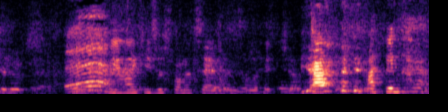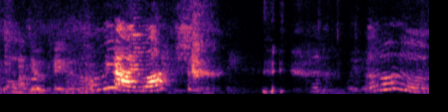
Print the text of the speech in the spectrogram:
gonna. I feel like you just want to turn it until it hits. Yeah. I think I actually I'm do. okay with Oh, that. my eyelash. Ugh.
